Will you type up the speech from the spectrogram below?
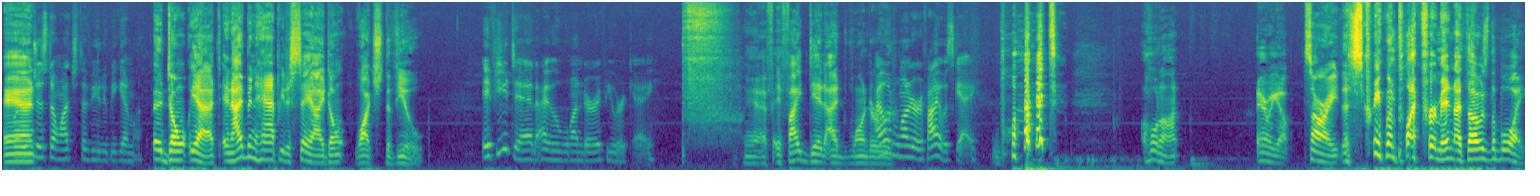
Or And you just don't watch The View to begin with. uh, don't yeah, and I've been happy to say I don't watch The View. If you did, I would wonder if you were gay. Yeah, if, if I did, I'd wonder. I would wonder if I was gay. What? Hold on. There we go. Sorry, the screen went black for a minute. And I thought it was the boy.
